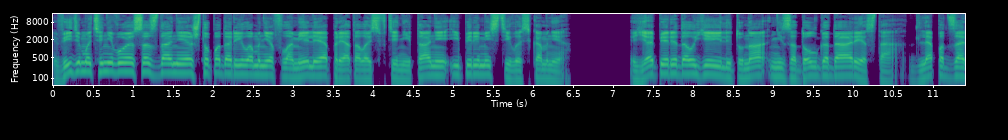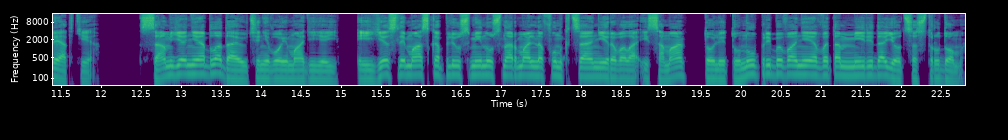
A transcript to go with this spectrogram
Видимо, теневое создание, что подарила мне Фламелия, пряталось в тени Тани и переместилось ко мне. Я передал ей летуна незадолго до ареста, для подзарядки. Сам я не обладаю теневой магией, и если маска плюс-минус нормально функционировала и сама, то летуну пребывание в этом мире дается с трудом.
